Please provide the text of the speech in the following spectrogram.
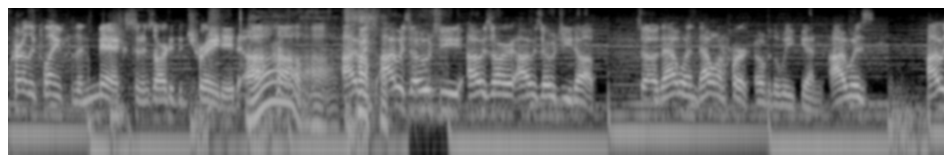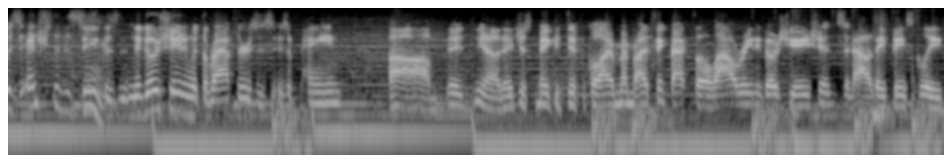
currently playing for the Knicks and has already been traded. Ah. Um, I was I was OG I was already, I was OG'd up. So that one that one hurt over the weekend. I was I was interested to see because negotiating with the Raptors is, is a pain. Um, they, you know they just make it difficult. I remember I think back to the Lowry negotiations and how they basically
